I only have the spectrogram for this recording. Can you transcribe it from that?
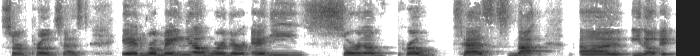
sort of protest. In Romania, were there any sort of protests? Not, uh, you know, it,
